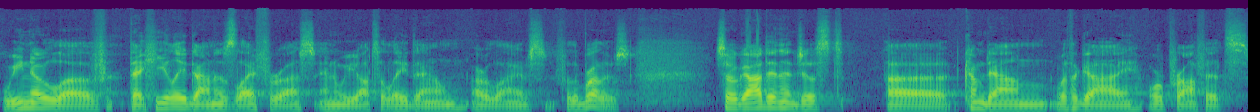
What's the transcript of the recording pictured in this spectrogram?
we know love, that he laid down his life for us, and we ought to lay down our lives for the brothers. So God didn't just uh, come down with a guy or prophets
